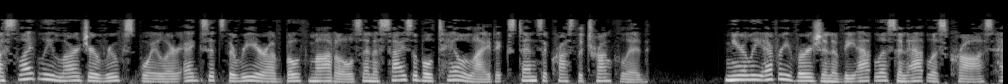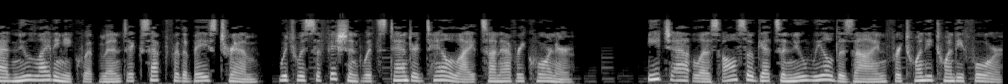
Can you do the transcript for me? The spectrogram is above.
A slightly larger roof spoiler exits the rear of both models and a sizable tail light extends across the trunk lid. Nearly every version of the Atlas and Atlas Cross had new lighting equipment except for the base trim, which was sufficient with standard taillights on every corner. Each Atlas also gets a new wheel design for 2024.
